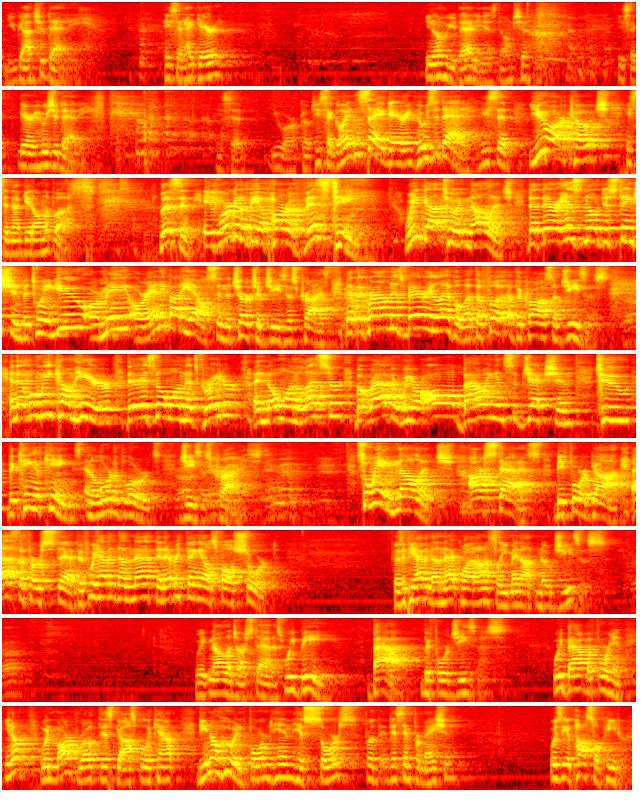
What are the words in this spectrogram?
and you got your daddy. He said, Hey, Gary, you know who your daddy is, don't you? He said, Gary, who's your daddy? He said, You are coach. He said, Go ahead and say it, Gary. Who's the daddy? He said, You are coach. He said, Now get on the bus. Listen, if we're going to be a part of this team, we've got to acknowledge that there is no distinction between you or me or anybody else in the church of Jesus Christ. That the ground is very level at the foot of the cross of Jesus. And that when we come here, there is no one that's greater and no one lesser, but rather we are all bowing in subjection to the King of Kings and the Lord of Lords, Jesus Christ. So we acknowledge our status before God. That's the first step. If we haven't done that, then everything else falls short. Because if you haven't done that, quite honestly, you may not know Jesus. We acknowledge our status. We be bow before Jesus. We bow before him. You know, when Mark wrote this gospel account, do you know who informed him, his source for this information? Was the Apostle Peter.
